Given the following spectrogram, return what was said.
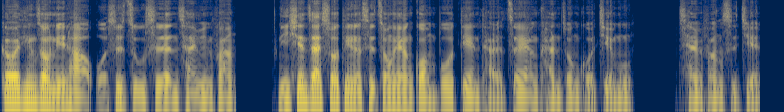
各位听众您好，我是主持人蔡明芳。你现在收听的是中央广播电台的《这样看中国》节目，蔡明芳时间。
